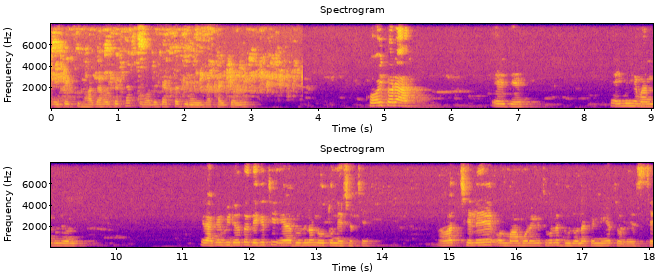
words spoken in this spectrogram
এটা একটু ভাজা হতে থাক তোমাদেরকে একটা জিনিস দেখাই, চলো। কই তোরা? এই যে, এই মেহমান দুজন। এর আগের ভিডিওতে দেখেছি এরা দুজনে নতুন এসেছে। আমার ছেলে ওর মা মরে গেছে বলে দুজনাকে নিয়ে চলে এসছে।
